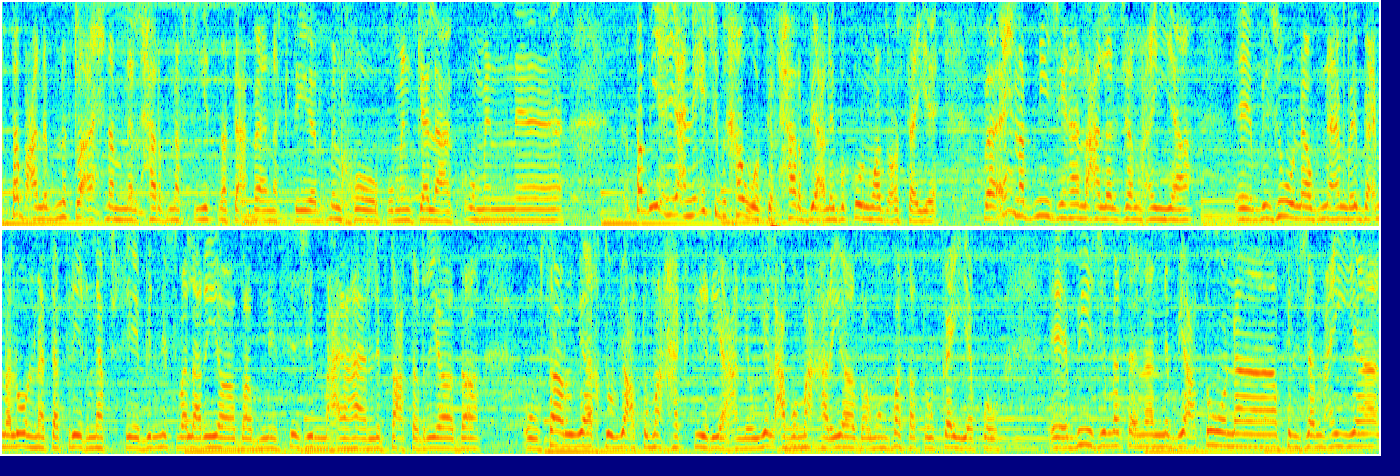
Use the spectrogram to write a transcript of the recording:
طبعا بنطلع إحنا من الحرب نفسيتنا تعبانة كتير من خوف ومن كلك ومن آه، طبيعي يعني إشي بخوف الحرب يعني بكون وضعه سيء. فإحنا بنيجي هنا على الجمعية آه، بيجونا وبنعمل بيعملوا لنا تفريغ نفسي بالنسبة لرياضة بننسجم معها اللي بتاعت الرياضة. وصاروا ياخذوا ويعطوا معها كتير يعني ويلعبوا معها رياضة وانبسطوا وكيفوا. بيجي مثلا بيعطونا في الجمعية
